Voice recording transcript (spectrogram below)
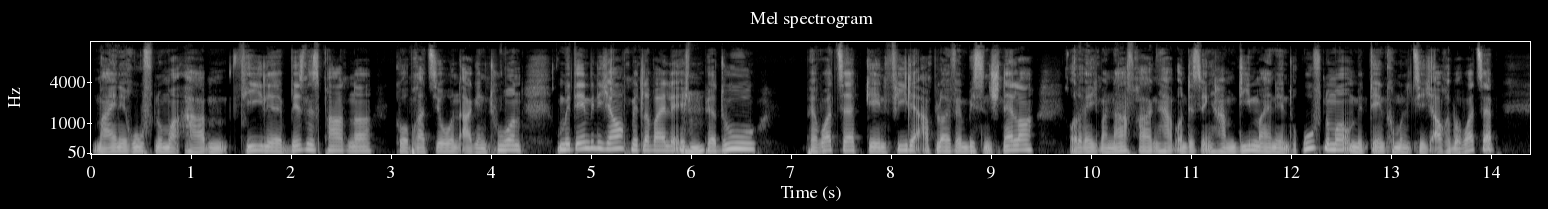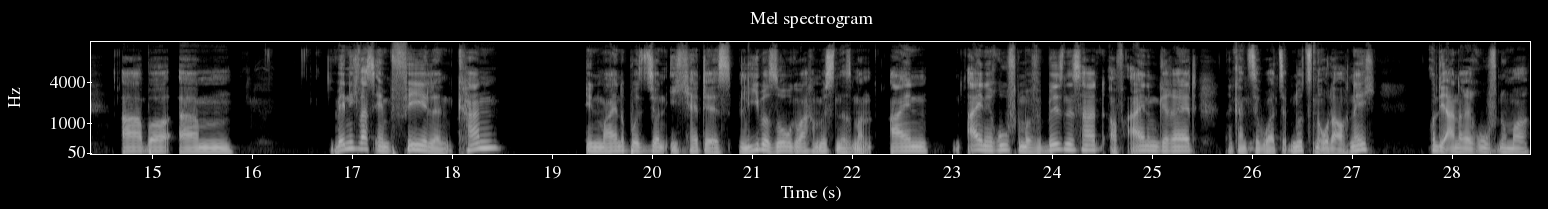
meine Rufnummer haben viele Businesspartner, Kooperationen, Agenturen und mit denen bin ich auch mittlerweile echt Mhm. per Du, per WhatsApp gehen viele Abläufe ein bisschen schneller oder wenn ich mal Nachfragen habe und deswegen haben die meine Rufnummer und mit denen kommuniziere ich auch über WhatsApp. Aber ähm, wenn ich was empfehlen kann, in meiner Position, ich hätte es lieber so machen müssen, dass man ein, eine Rufnummer für Business hat auf einem Gerät, dann kannst du WhatsApp nutzen oder auch nicht und die andere Rufnummer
